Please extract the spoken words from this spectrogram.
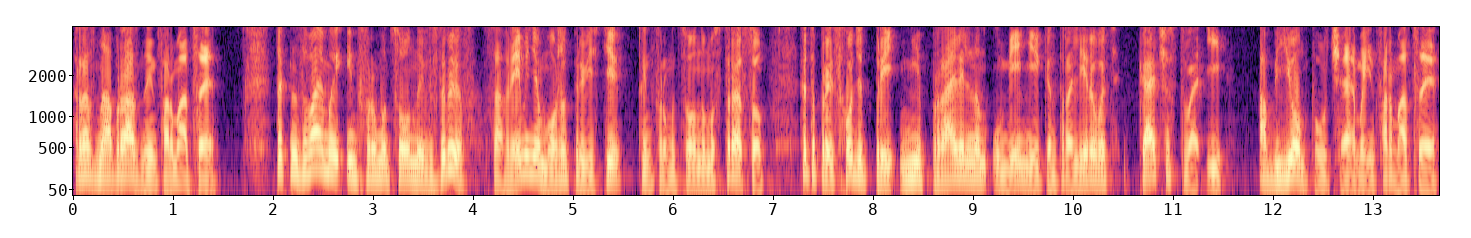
разнообразной информации. Так называемый информационный взрыв со временем может привести к информационному стрессу. Это происходит при неправильном умении контролировать качество и объем получаемой информации.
